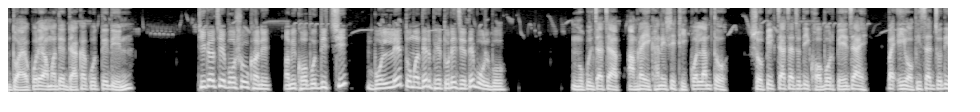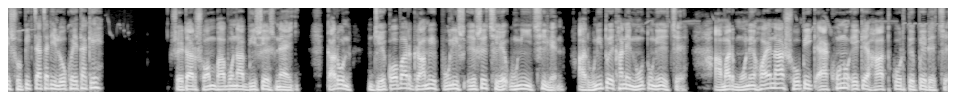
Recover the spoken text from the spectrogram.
দয়া করে আমাদের দেখা করতে দিন। ঠিক আছে বসো ওখানে। আমি খবর দিচ্ছি। বললে তোমাদের ভেতরে যেতে বলব। মুকুল চাচা আমরা এখানে এসে ঠিক করলাম তো। শফিক চাচা যদি খবর পেয়ে যায় বা এই অফিসার যদি শফিক চাচারই লোক হয়ে থাকে? সেটার সম্ভাবনা বিশেষ নেই। কারণ যে কবার গ্রামে পুলিশ এসেছে উনিই ছিলেন, আর উনি তো এখানে নতুন এসেছে। আমার মনে হয় না শফিক এখনও একে হাত করতে পেরেছে।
